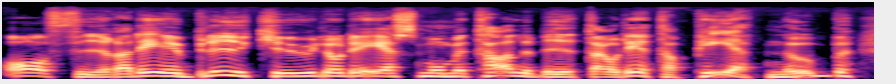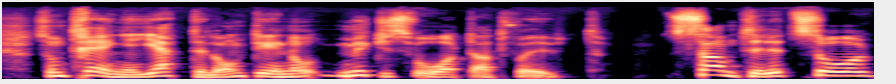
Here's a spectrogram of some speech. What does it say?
avfyrar. Det är blykulor, det är små metallbitar och det är tapetnubb som tränger jättelångt Det är mycket svårt att få ut. Samtidigt så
